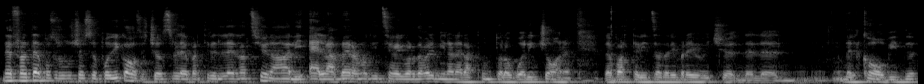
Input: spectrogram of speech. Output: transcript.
Nel frattempo sono successe un po' di cose, c'erano state le partite delle nazionali e la vera notizia che riguardava il Milan era appunto la guarigione da parte di Zlatan Ibrahimovic del, del Covid.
